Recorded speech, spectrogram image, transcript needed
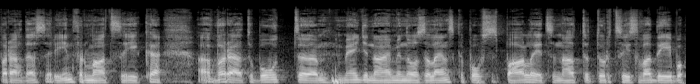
parādās arī informācija, ka eh, varētu būt eh, mēģinājumi no Zelenska puses pārliecināt Turcijas vadību,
